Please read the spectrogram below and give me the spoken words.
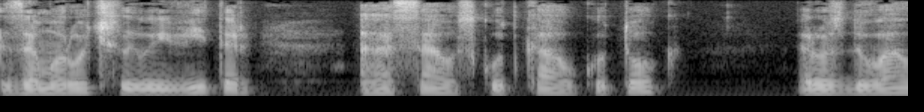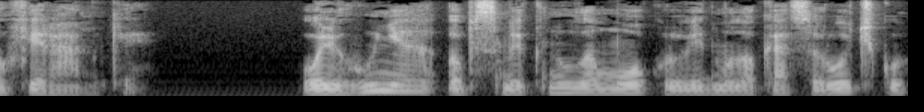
заморочливий вітер гасав з кутка в куток, роздував фіранки. Ольгуня обсмикнула мокру від молока сорочку,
